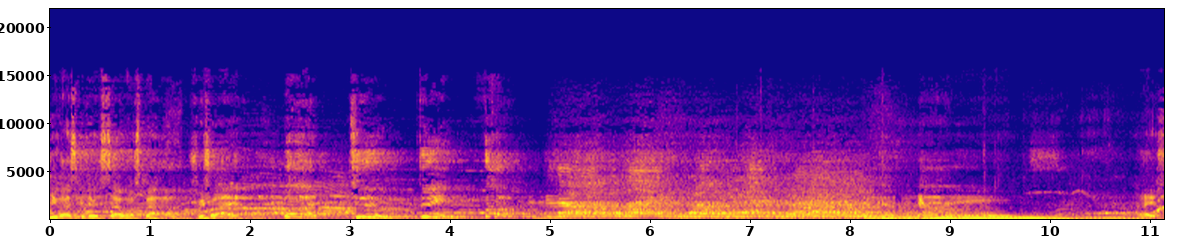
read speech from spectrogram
You guys can do it so much better. Should we try it? One, two, three, four. Nice.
